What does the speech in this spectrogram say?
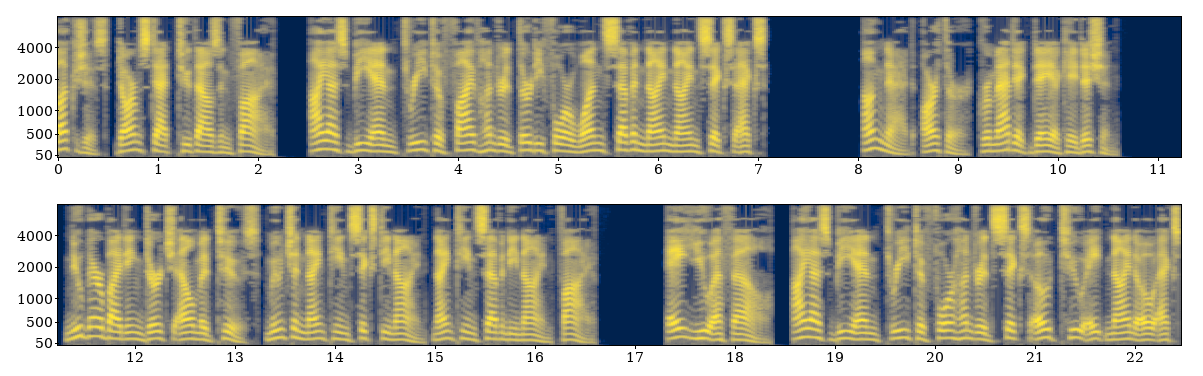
Buckjes, Darmstadt 2005. ISBN 3-534-17996-X Ungnad, Arthur, Grammatik des Akkadischen. Neubearbeitung durch L. Matus, München 1969, 1979 5. AUFL. ISBN 3-406-02890-X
